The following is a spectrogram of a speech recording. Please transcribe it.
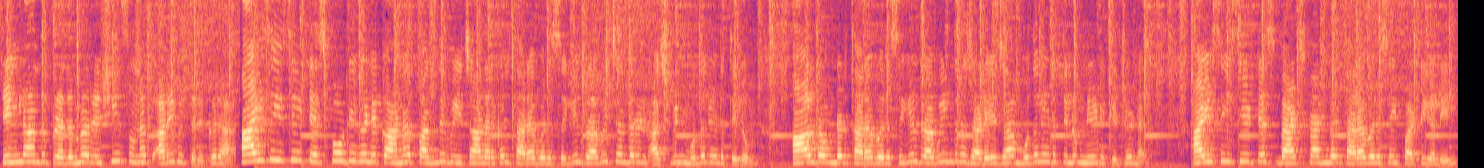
இங்கிலாந்து பிரதமர் ரிஷி சுனக் அறிவித்திருக்கிறார். ஐசிசி டெஸ்ட் போட்டிகளுக்கான பந்து வீச்சாளர்கள் தரவரிசையில் ரவிச்சந்திரன் அஸ்வின் முதலிடத்திலும் ஆல்ரவுண்டர் தரவரிசையில் ரவீந்திர ஜடேஜா முதலிடத்திலும் நீடிக்கின்றனர். ஐசிசி டெஸ்ட் பேட்ஸ்மேன்கள் தரவரிசை பட்டியலில்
